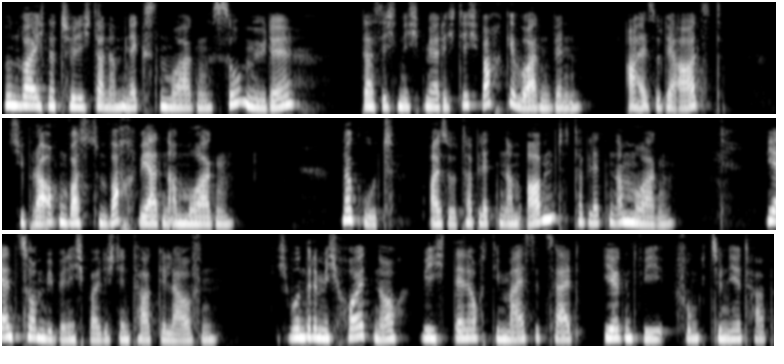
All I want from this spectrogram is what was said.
Nun war ich natürlich dann am nächsten Morgen so müde, dass ich nicht mehr richtig wach geworden bin. Also der Arzt, Sie brauchen was zum Wachwerden am Morgen. Na gut, also Tabletten am Abend, Tabletten am Morgen. Wie ein Zombie bin ich bald durch den Tag gelaufen. Ich wundere mich heute noch, wie ich dennoch die meiste Zeit irgendwie funktioniert habe.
